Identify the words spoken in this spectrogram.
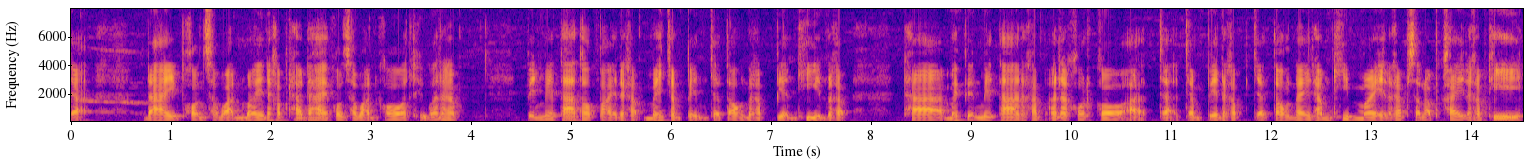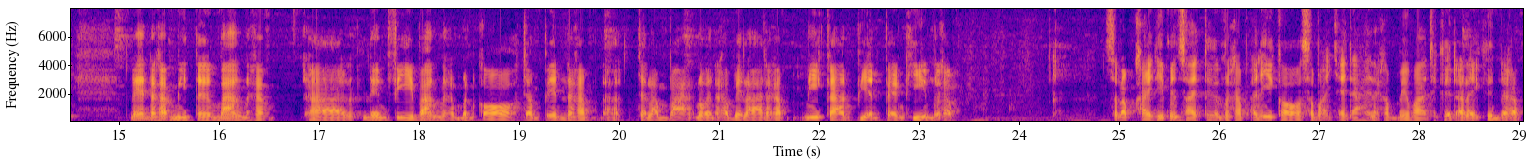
จะได้พรสวรรค์ไหมนะครับ ถ้าได้พรสวรรค์ก็ถือว่านะครับ เป็นเมตาต่อไปนะครับ ไม่จำเป็นจะต้องนะครับเปลี่ยนทีมนะครับ ถ้าไม่เป็นเมตานะครับ อนาคตก็อาจจะจำเป็นนะครับ จะต้องได้ทำทีมใหม่นะครับสำหรับใครนะครับที่เล่นนะครับมีเติมบ้างนะครับเล่นฟรีบ้างนะครับมันก็จำเป็นนะครับจะลำบากหน่อยนะครับ เวลานะครับ มีการเปลี่ยนแปลงทีมนะครับสำหรับใครที่เป็นสายเติมนะครับ อันนี้ก็สบายใจได้นะครับ ไม่ว่าจะเกิดอะไรขึ้นนะครับ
